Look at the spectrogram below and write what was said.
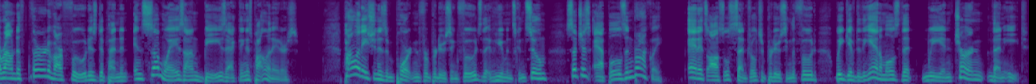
around a third of our food is dependent in some ways on bees acting as pollinators. Pollination is important for producing foods that humans consume such as apples and broccoli and it's also central to producing the food we give to the animals that we in turn then eat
